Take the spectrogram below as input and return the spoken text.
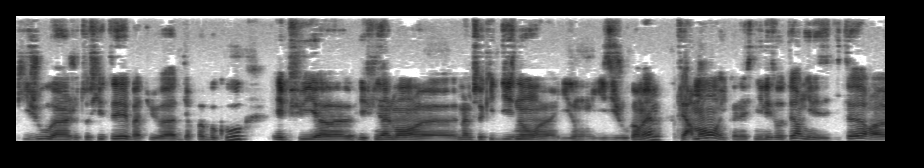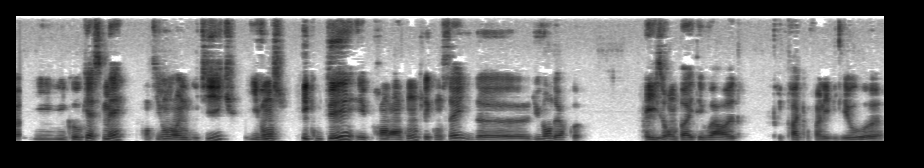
qui jouent à un jeu de société Bah, tu vas te dire pas beaucoup. Et puis, et finalement, même ceux qui te disent non, ils, ont, ils y jouent quand même. Clairement, ils connaissent ni les auteurs, ni les éditeurs, ni Nico Kess, mais quand ils vont dans une boutique, ils vont écouter et prendre en compte les conseils de, du vendeur, quoi. Et ils n'auront pas été voir euh, Trick Track, enfin les vidéos euh,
